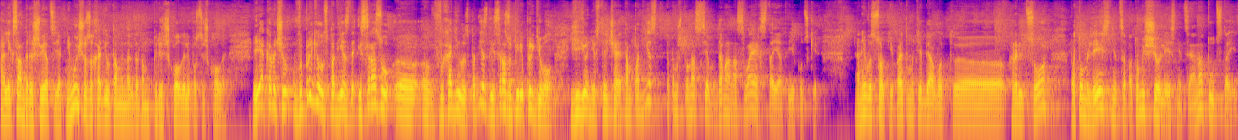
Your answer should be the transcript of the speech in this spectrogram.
Александр из Швеции, я к нему еще заходил там иногда там перед школой или после школы. И я, короче, выпрыгивал из подъезда и сразу э, выходил из подъезда и сразу перепрыгивал, ее не встречая. Там подъезд, потому что у нас все дома на сваях стоят в Якутске. Они высокие, поэтому у тебя вот э, крыльцо, потом лестница, потом еще лестница, и она тут стоит.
